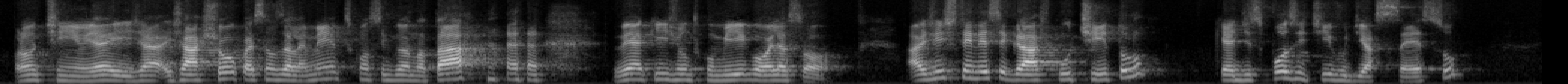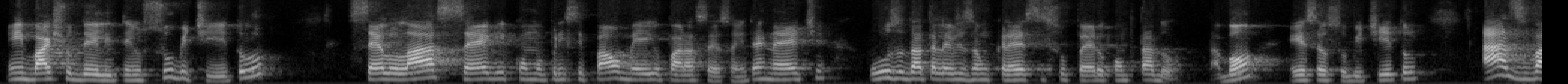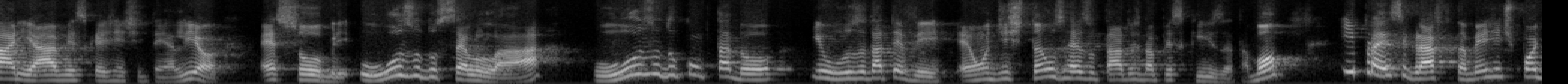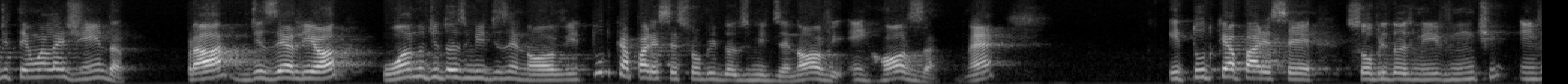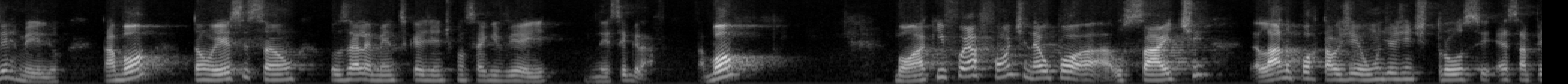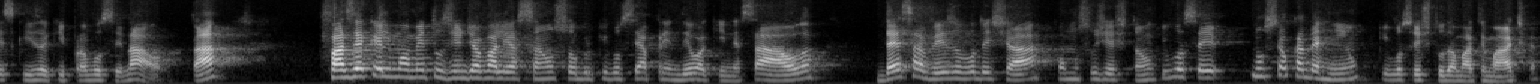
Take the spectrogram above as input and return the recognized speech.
Prontinho. E aí, já, já achou quais são os elementos? Conseguiu anotar? Vem aqui junto comigo, olha só. A gente tem nesse gráfico o título, que é dispositivo de acesso. Embaixo dele tem o subtítulo. Celular segue como principal meio para acesso à internet. uso da televisão cresce e supera o computador. Tá bom? Esse é o subtítulo. As variáveis que a gente tem ali, ó, é sobre o uso do celular, o uso do computador e o uso da TV. É onde estão os resultados da pesquisa, tá bom? E para esse gráfico também a gente pode ter uma legenda para dizer ali, ó, o ano de 2019, tudo que aparecer sobre 2019 em rosa, né? E tudo que aparecer sobre 2020 em vermelho, tá bom? Então esses são os elementos que a gente consegue ver aí nesse gráfico, tá bom? Bom, aqui foi a fonte, né, o, o site, lá no portal G1, onde a gente trouxe essa pesquisa aqui para você na aula, tá? Fazer aquele momentozinho de avaliação sobre o que você aprendeu aqui nessa aula. Dessa vez eu vou deixar como sugestão que você, no seu caderninho, que você estuda matemática,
